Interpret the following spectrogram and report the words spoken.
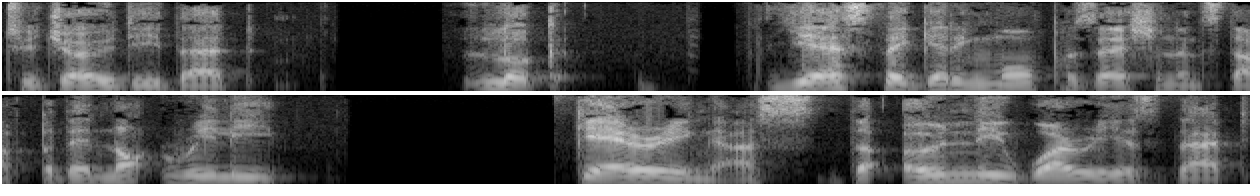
to Jody that, look, yes, they're getting more possession and stuff, but they're not really scaring us. The only worry is that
